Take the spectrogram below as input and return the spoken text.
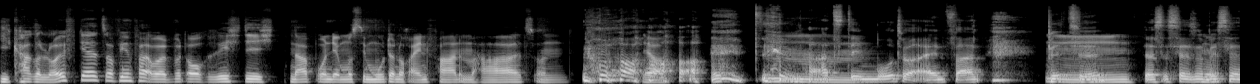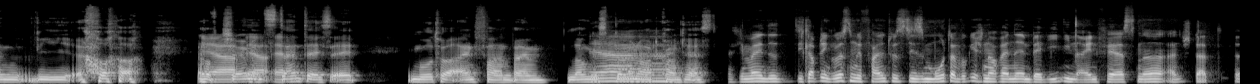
die Karre läuft jetzt auf jeden Fall, aber wird auch richtig knapp und er muss den Motor noch einfahren im Harz und. Ja. Dem Arzt den Motor einfahren. Bitte. Mm, Das ist ja so ein Ja. bisschen wie auf Ja, German ja. Stunt Days, ey. Motor einfahren beim Longest Ja. Burnout Contest. Ich meine, ich glaube, den größten Gefallen tust du diesem Motor wirklich noch, wenn du in Berlin ihn einfährst, ne? Anstatt äh,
